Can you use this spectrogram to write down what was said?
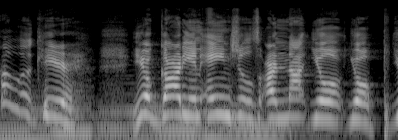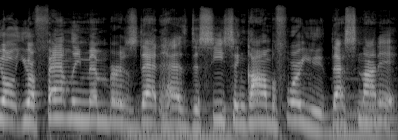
Oh, look here. Your guardian angels are not your, your, your, your family members that has deceased and gone before you. That's not it.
